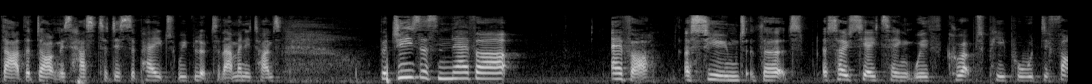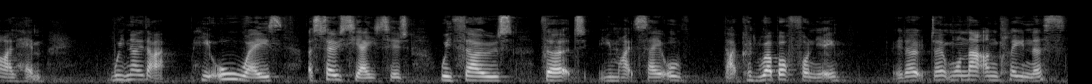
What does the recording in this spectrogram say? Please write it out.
that the darkness has to dissipate. We've looked at that many times. But Jesus never, ever assumed that associating with corrupt people would defile him. We know that. He always associated with those that you might say, oh, that could rub off on you. You don't, don't want that uncleanness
